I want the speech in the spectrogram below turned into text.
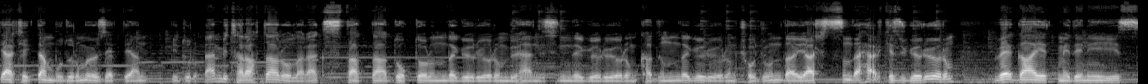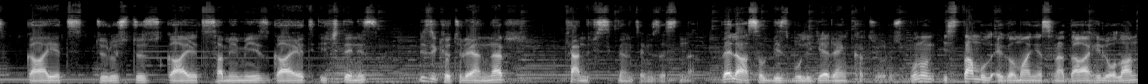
gerçekten bu durumu özetleyen bir durum. Ben bir taraftar olarak statta doktorunu da görüyorum, mühendisini de görüyorum, kadını da görüyorum, çocuğunu da, yaşlısını da herkesi görüyorum ve gayet medeniyiz, gayet dürüstüz, gayet samimiyiz, gayet içteniz. Bizi kötüleyenler kendi pisliklerini temizlesinler. Velhasıl biz bu lige renk katıyoruz. Bunun İstanbul egomanyasına dahil olan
